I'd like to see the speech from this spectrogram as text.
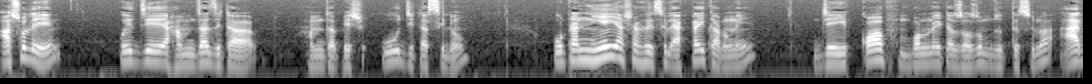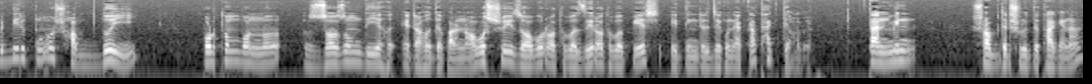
আসলে ওই যে হামজা যেটা, হামজা পেশ উ যেটা ছিল, ওটা নিয়েই আসা হয়েছিল একটাই কারণে যে কফ বর্ণ এটা যজম যুক্ত ছিল আরবির কোনো শব্দই প্রথম বর্ণ যজম দিয়ে এটা হতে পারে না। অবশ্যই জবর অথবা জের অথবা পেশ এই তিনটার যে কোনো একটা থাকতে হবে। তানবিন শব্দের শুরুতে থাকে না,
